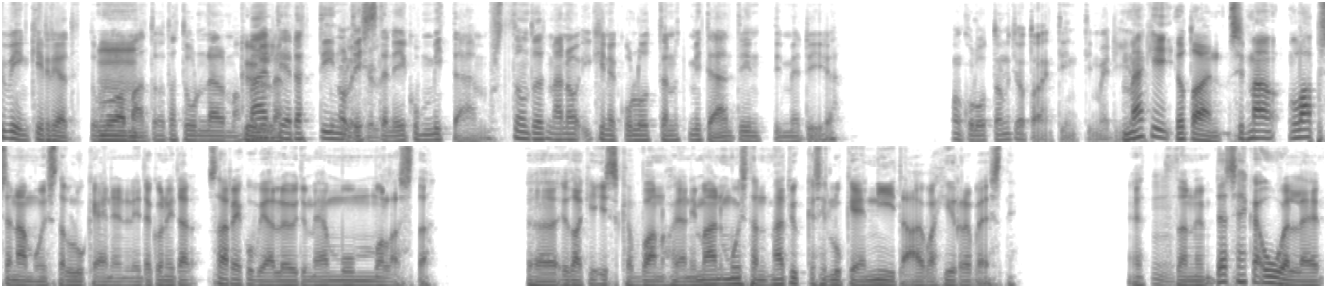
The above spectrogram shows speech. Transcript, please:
hyvin kirjoitettu Mm. luomaan tuota tunnelmaa. Mä en Kyllä. tiedä Tintistä kyllä. niinku mitään. Musta tuntuu, että mä en ole ikinä kuluttanut mitään Tinttimediaa. On kuluttanut jotain tinttimediaa. Mäkin jotain, siis mä lapsena muistan lukeneeni niitä, kun niitä sarjakuvia löytyi meidän mummolasta, öö, jotakin iskän vanhoja, niin mä en muistan, mä tykkäsin lukea niitä aivan hirveästi. Että Mm. mm. tota, niin, pitäisi ehkä uudelleen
